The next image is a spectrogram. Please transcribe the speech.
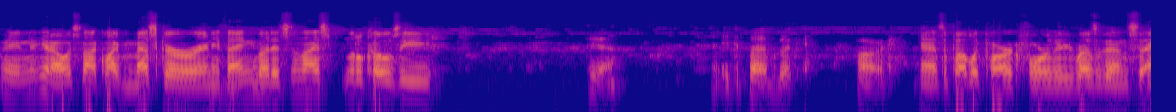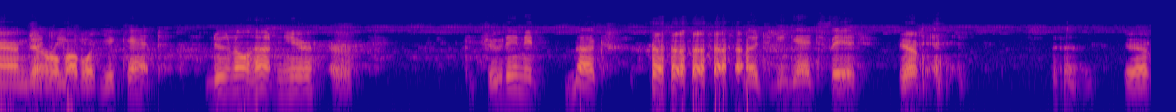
I mean, you know, it's not quite Mesker or anything, but it's a nice little cozy Yeah, it's a public park. Yeah, it's a public park for the residents and general you, public. You can't do no hunting here or shoot any ducks, but you can catch fish. yep. Yep.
